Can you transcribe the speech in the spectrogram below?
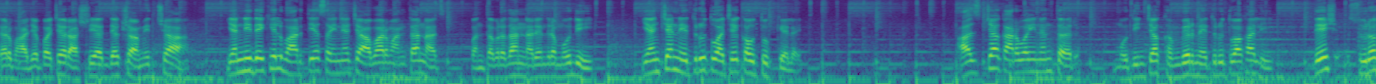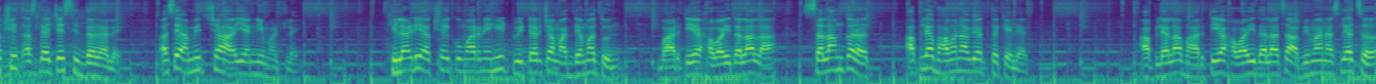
तर भाजपचे राष्ट्रीय अध्यक्ष अमित शहा यांनी देखील भारतीय सैन्याचे आभार मानतानाच पंतप्रधान नरेंद्र मोदी यांच्या नेतृत्वाचे कौतुक केले. आजच्या कारवाईनंतर मोदींच्या खंबीर नेतृत्वाखाली देश सुरक्षित असल्याचे सिद्ध झाले असे अमित शहा यांनी म्हटले. खिलाडी अक्षय कुमारनेही ट्विटरच्या माध्यमातून भारतीय हवाई दलाला सलाम करत आपल्या भावना व्यक्त केल्यात. आपल्याला भारतीय हवाई दलाचा अभिमान असल्याचं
